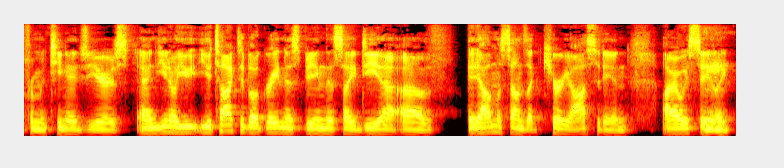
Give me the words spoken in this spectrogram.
from a teenage years. And you know, you you talked about greatness being this idea of it almost sounds like curiosity and i always say mm. like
